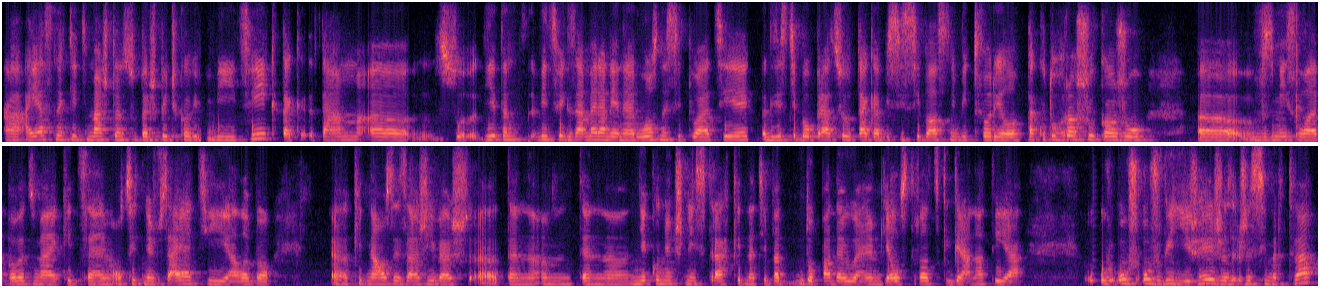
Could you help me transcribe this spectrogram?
a, a jasné, keď máš ten super špičkový výcvik, tak tam uh, sú, je ten výcvik zameraný na rôzne situácie, kde s tebou pracujú tak, aby si si vlastne vytvoril takú tú hrošiu kožu uh, v zmysle, povedzme, aj keď sa ocitneš v zajatí, alebo uh, keď naozaj zažívaš uh, ten, um, ten nekonečný strach, keď na teba dopadajú, ja delostrelecké granaty a už, už, už vidíš, hej, že, že si mŕtva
